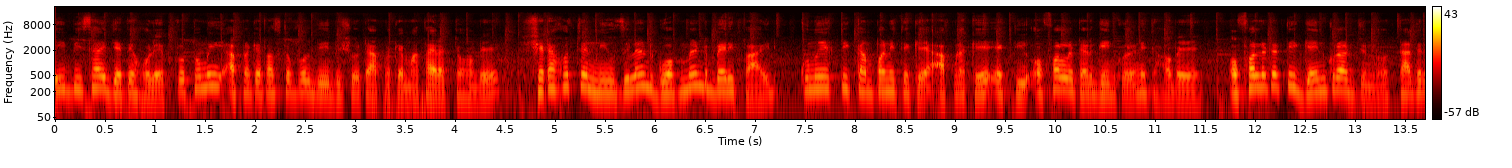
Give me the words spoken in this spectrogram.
এই ভিসায় যেতে হলে প্রথমেই আপনাকে ফার্স্ট অফ অল যে বিষয়টা আপনাকে মাথায় রাখতে হবে, সেটা হচ্ছে নিউজিল্যান্ড গভর্নমেন্ট ভেরিফাইড কোনো একটি কোম্পানি থেকে আপনাকে একটি অফার লেটার গেইন করে নিতে হবে। অফার লেটারটি গেইন করার জন্য তাদের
